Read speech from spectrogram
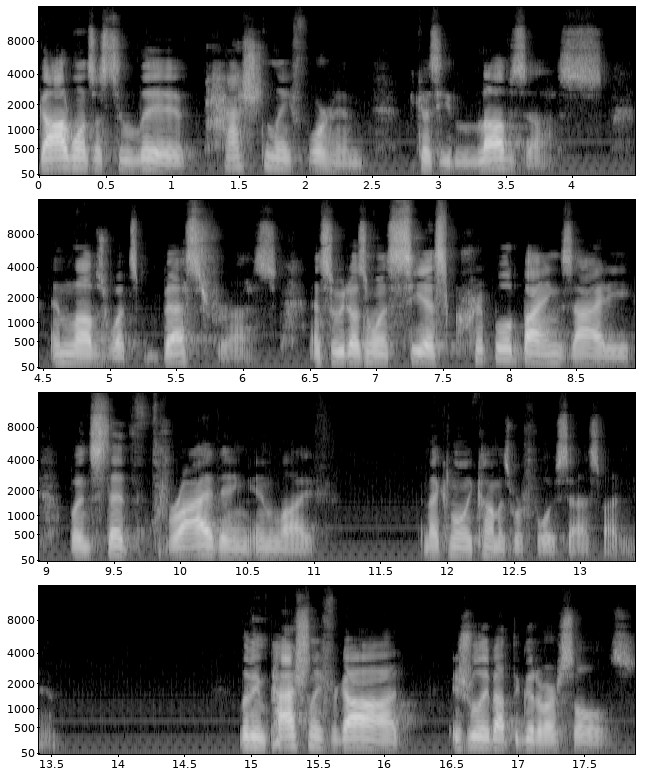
God wants us to live passionately for Him because He loves us and loves what's best for us. And so He doesn't want to see us crippled by anxiety, but instead thriving in life And that can only come as we're fully satisfied in Him. Living passionately for God is really about the good of our souls.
